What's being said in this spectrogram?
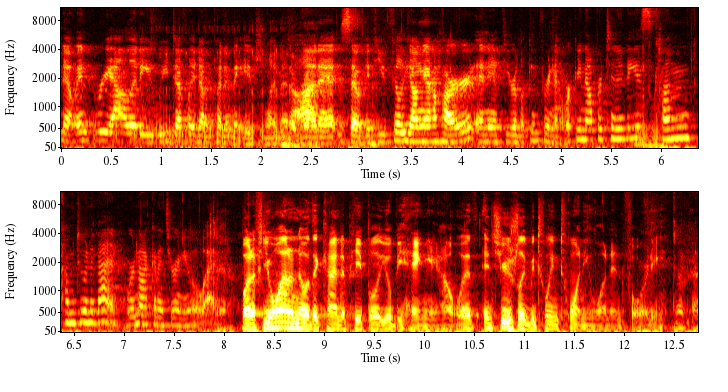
No, in reality, we definitely don't put an age limit on it. So if you feel young at heart and if you're looking for networking opportunities, come come to an event. We're not going to turn you away. But if you want to know the kind of people you'll be hanging out with, it's usually between 21 and 40. Okay.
